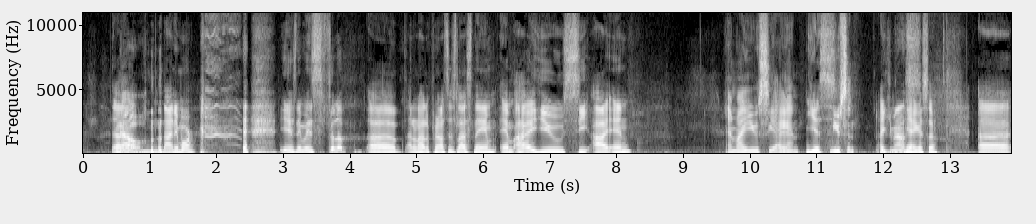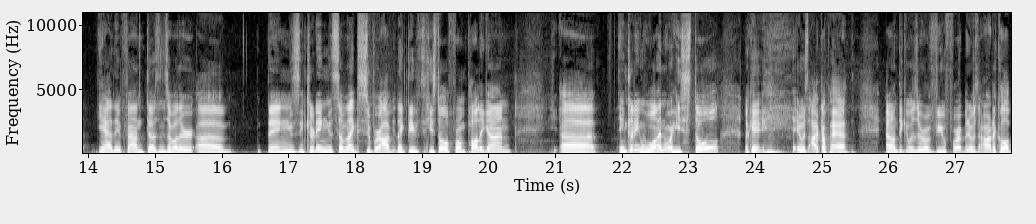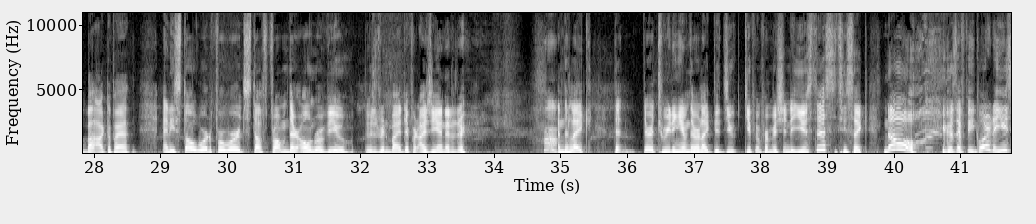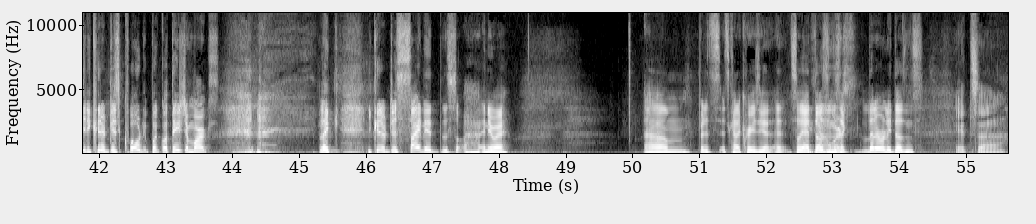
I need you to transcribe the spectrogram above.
No. um, not anymore. yeah, his name is Filip. Uh, I don't know how to pronounce his last name. M I U C I N. M I U C I N. Yes. Musin. I- Mickey Mouse? Yeah, I guess so. Uh, yeah, they found dozens of other uh, things, including some like super obvious. Like they, he stole from Polygon, uh, including one where he stole. Okay, it was Octopath. I don't think it was a review for it, but it was an article about Octopath, and he stole word for word stuff from their own review. It was written by a different IGN editor. Huh. And they're like, they're, they're tweeting him. They're like, "Did you give him permission to use this?" And he's like, "No," because if he wanted to use it, he could have just quote put quotation marks. like, he could have just cited this. anyway. Um, but it's it's kind of crazy. Uh, uh, So yeah, He's dozens, like literally dozens. It's uh,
